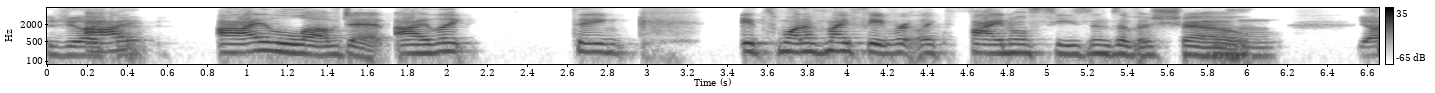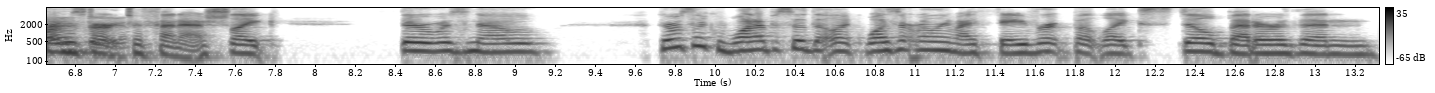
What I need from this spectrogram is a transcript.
Did you like I- it? I loved it. I like think it's one of my favorite like final seasons of a show Mhm. Yeah, from start to finish. Like there was no, there was like one episode that like wasn't really my favorite, but like still better than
